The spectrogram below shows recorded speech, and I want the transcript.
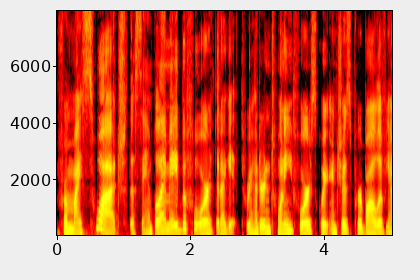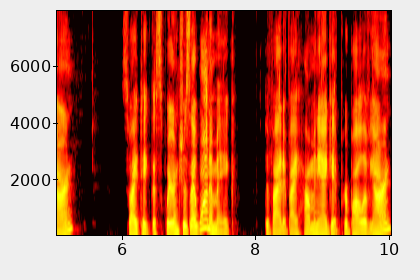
from my swatch, the sample I made before, that I get 324 square inches per ball of yarn. So I take the square inches I want to make, divide it by how many I get per ball of yarn.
